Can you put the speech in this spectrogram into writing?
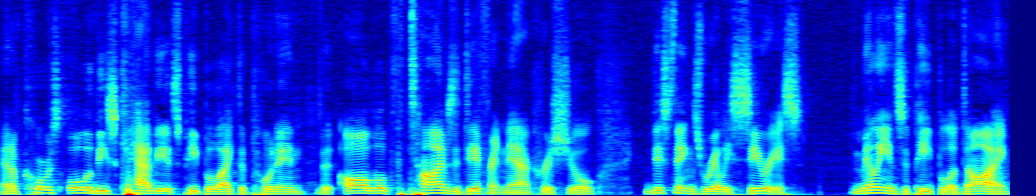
And of course, all of these caveats people like to put in that, oh, look, the times are different now, Christian. This thing's really serious. Millions of people are dying.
